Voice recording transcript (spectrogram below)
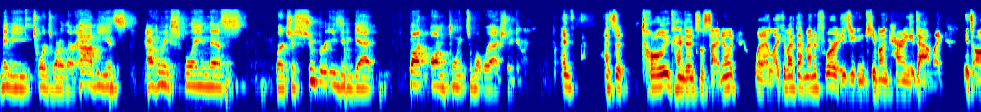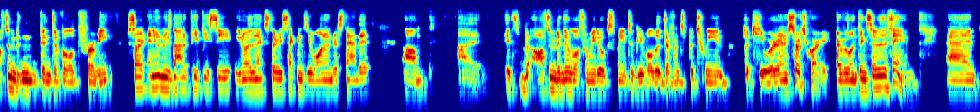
maybe towards one of their hobbies? How can we explain this where it's just super easy to get, but on point to what we're actually doing. And as a totally tangential side note, what I like about that metaphor is you can keep on carrying it down. Like it's often been, been difficult for me. Sorry, anyone who's not a PPC, ignore the next 30 seconds, you won't understand it. Um, uh, it's often been difficult for me to explain to people the difference between a keyword and a search query. Everyone thinks they're the same. And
